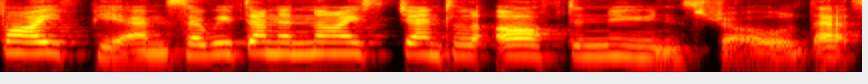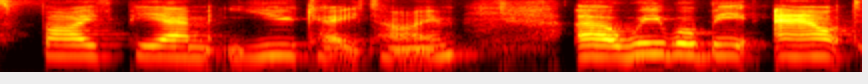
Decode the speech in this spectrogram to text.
5 p.m. So we've done a nice gentle afternoon stroll. That's 5 p.m. UK time. Uh, we will be out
